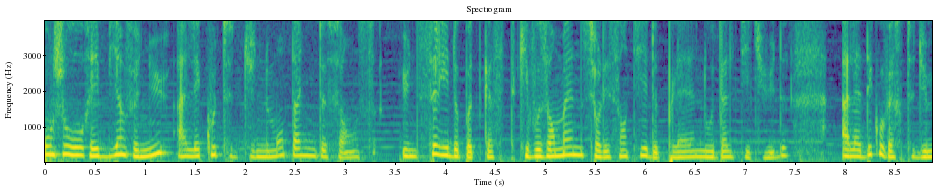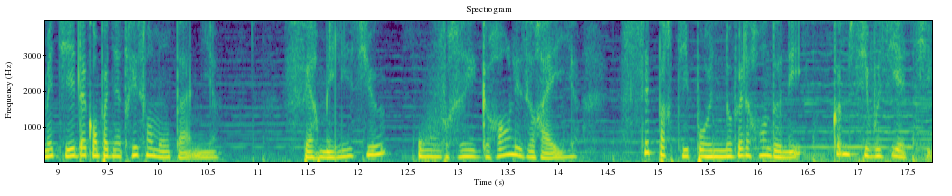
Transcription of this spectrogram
Bonjour et bienvenue à l'écoute d'une montagne de sens, une série de podcasts qui vous emmène sur les sentiers de plaine ou d'altitude à la découverte du métier d'accompagnatrice en montagne. Fermez les yeux, ouvrez grand les oreilles. C'est parti pour une nouvelle randonnée, comme si vous y étiez.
